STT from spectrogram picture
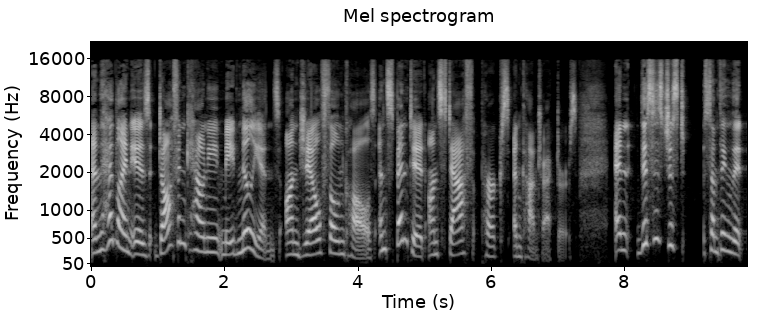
And the headline is Dauphin County made millions on jail phone calls and spent it on staff, perks, and contractors. And this is just something that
